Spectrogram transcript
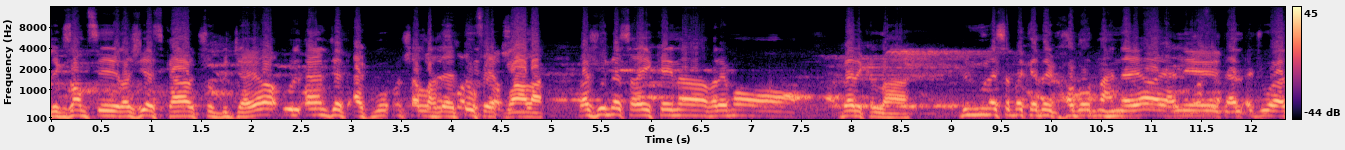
l'exemple c'est la JSK تشوف بالجايه والان جات اكبو ان شاء الله التوفيق voilà la jeunesse راهي كاينة vraiment بارك الله بالمناسبة كذلك حضورنا هنايا يعني تاع الأجواء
